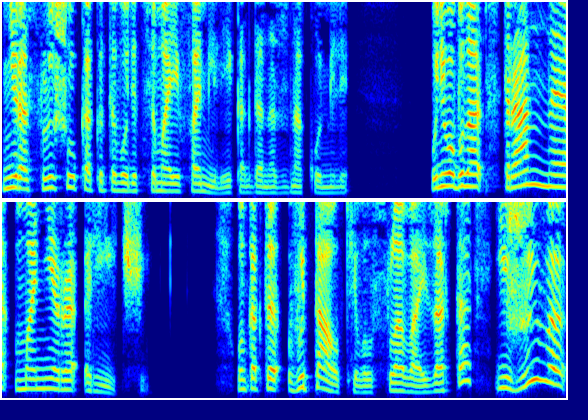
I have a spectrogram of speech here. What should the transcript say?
не расслышал, как это водится моей фамилией, когда нас знакомили. У него была странная манера речи. Он как-то выталкивал слова изо рта и живо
